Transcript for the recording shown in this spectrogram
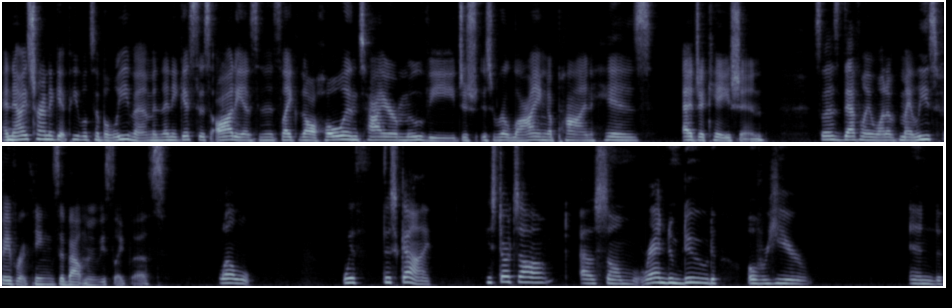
and now he's trying to get people to believe him and then he gets this audience and it's like the whole entire movie just is relying upon his education so that's definitely one of my least favorite things about movies like this well with this guy he starts out as some random dude over here and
